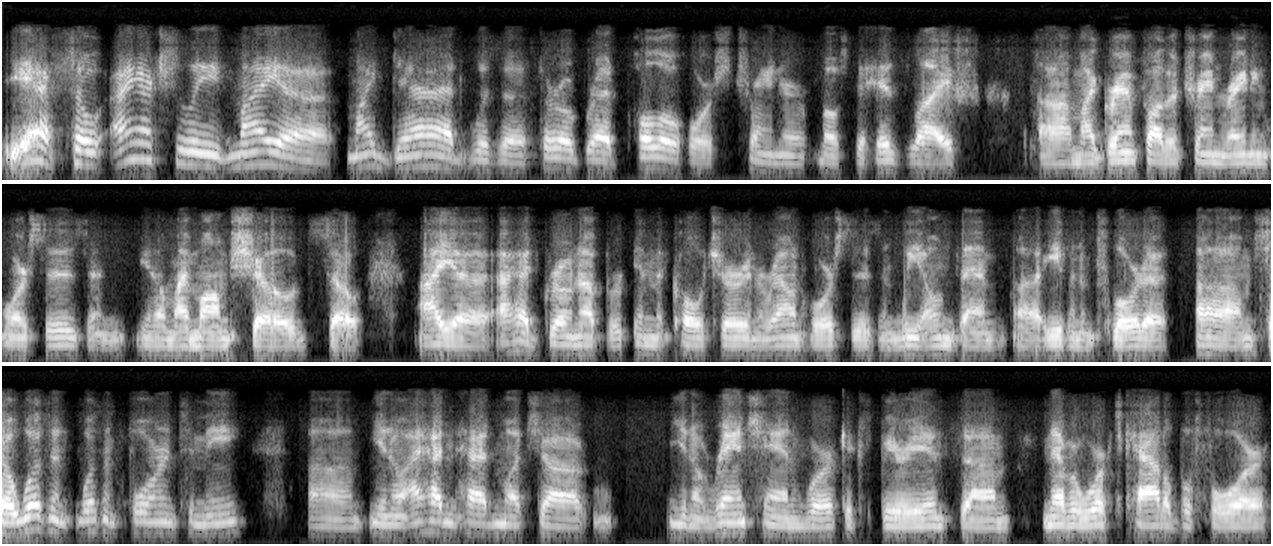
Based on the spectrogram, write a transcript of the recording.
Yeah, so I actually my uh my dad was a thoroughbred polo horse trainer most of his life. Uh my grandfather trained reining horses and you know my mom showed. So I uh I had grown up in the culture and around horses and we owned them uh even in Florida. Um so it wasn't wasn't foreign to me. Um you know, I hadn't had much uh you know ranch hand work experience um never worked cattle before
